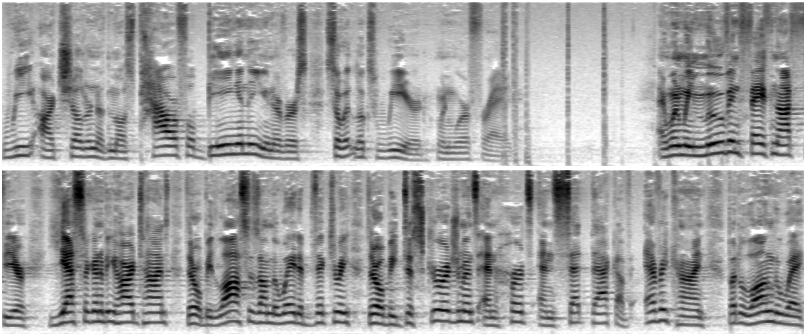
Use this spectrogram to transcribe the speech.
we are children of the most powerful being in the universe, so it looks weird when we're afraid. And when we move in faith, not fear, yes, there are going to be hard times. There will be losses on the way to victory. There will be discouragements and hurts and setback of every kind. But along the way,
